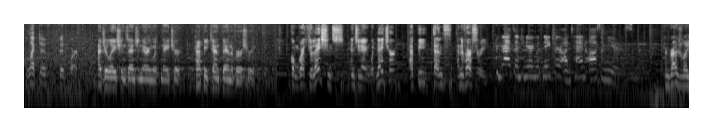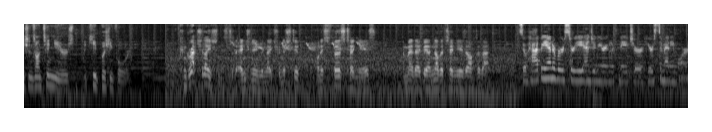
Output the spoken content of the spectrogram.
collective good work. Congratulations, Engineering with Nature. Happy 10th anniversary. Congratulations, Engineering with Nature. Happy 10th anniversary. Congrats, Engineering with Nature, on 10 awesome years. Congratulations on 10 years and keep pushing forward. Congratulations to the Engineering with Nature initiative on its first 10 years, and may there be another 10 years after that. So happy anniversary, Engineering with Nature. Here's to many more.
